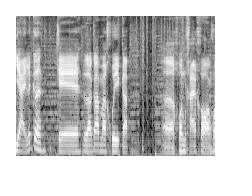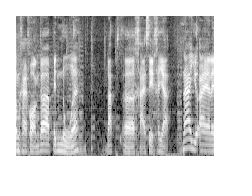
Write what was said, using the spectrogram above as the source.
ใหญ่เหลือเกิน โอเค แล้วก็มาคุยกับคนขายของ คนขายของก็เป็นหนูนะ รับขายเศษขยะ หน้า UI อะไร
